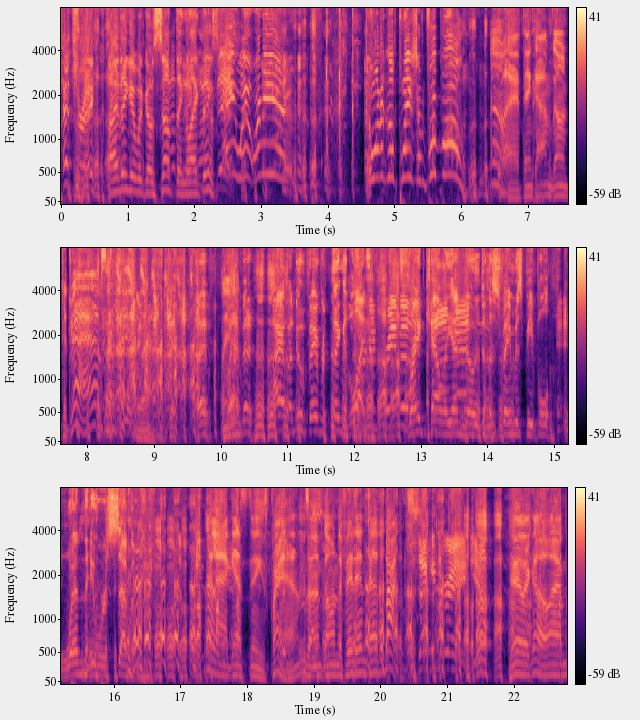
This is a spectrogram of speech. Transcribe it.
that's right. I think it would go something, Something like, like this. Hey, what, what are you? Play some football? Oh, I think I'm going to drive some children. I, wait a minute. I have a new favorite thing in life. Frank Caliendo does famous people when they were seven. Well, I guess these crayons aren't going to fit into the box. Second grade. Yeah. Here we go. I'm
